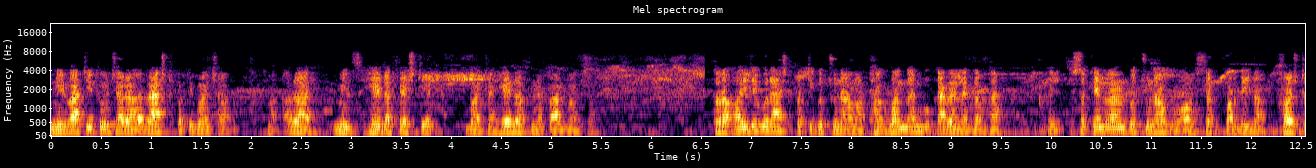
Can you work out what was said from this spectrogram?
निर्वाचित हुन्छ र राष्ट्रपति बन्छ र मिन्स हेड अफ स्टेट बन्छ हेड अफ नेपाल बन्छ। तर अहिलेको राष्ट्रपतिको चुनावमा ठगबन्धनको कारणले गर्दा सेकेन्ड राउन्डको चुनावको आवश्यक पर्दैन। फर्स्ट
